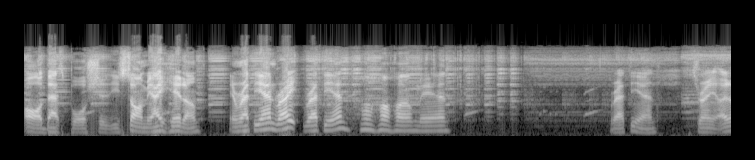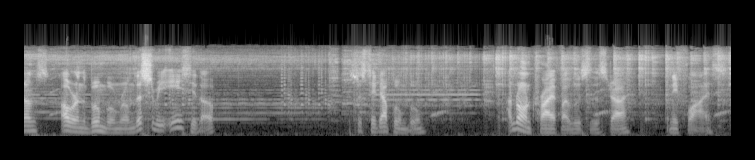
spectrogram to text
Oh, that's bullshit. You saw me. I hit him. And we're at the end, right? We're at the end? Oh, man. We're at the end. Is there any items? Oh, we're in the Boom Boom room. This should be easy, though. Let's just take out Boom Boom. I'm going to cry if I lose to this guy. And he flies.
